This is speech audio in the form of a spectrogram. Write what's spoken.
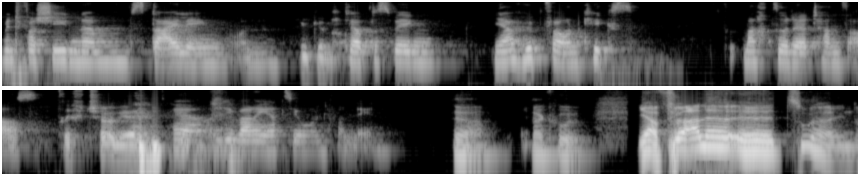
Mit verschiedenem Styling. Und Genau, ich glaube, deswegen, ja, Hüpfer und Kicks macht so der Tanz aus. trifft schon, gell? Ja, und die Variation von denen. Ja, ja, cool. Ja, für alle äh, ZuhörerInnen,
